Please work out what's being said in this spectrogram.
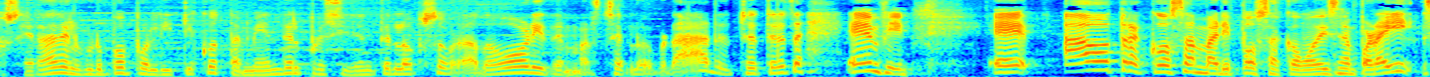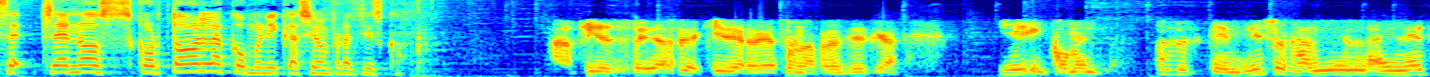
pues era del grupo político también del presidente López Obrador y de Marcelo Ebrard, etcétera, etcétera. En fin, eh, a otra cosa mariposa, como dicen por ahí. Se, nos cortó la comunicación, Francisco. Así es, ya estoy aquí de regreso, Ana Francisca. Y comentamos que el ministro Javier Lainez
